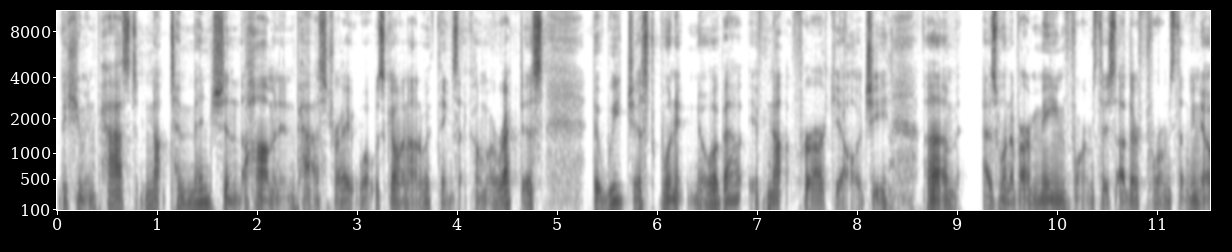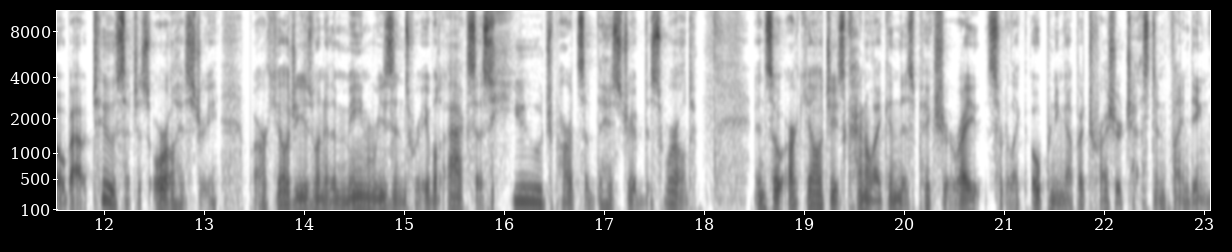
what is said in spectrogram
the human past, not to mention the hominin past, right? What was going on with things like Homo erectus, that we just wouldn't know about if not for archaeology. Um, as one of our main forms. There's other forms that we know about too, such as oral history, but archaeology is one of the main reasons we're able to access huge parts of the history of this world. And so archaeology is kind of like in this picture, right? Sort of like opening up a treasure chest and finding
